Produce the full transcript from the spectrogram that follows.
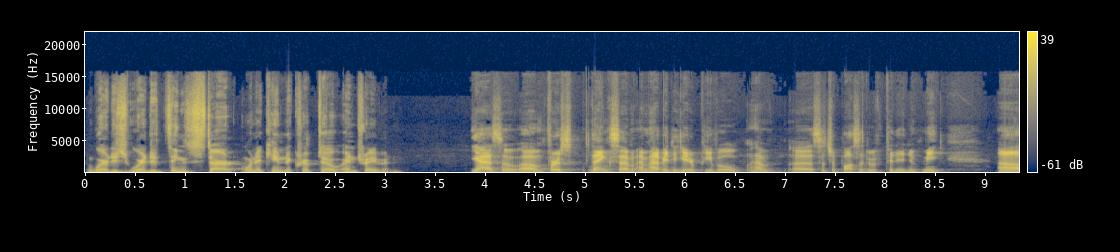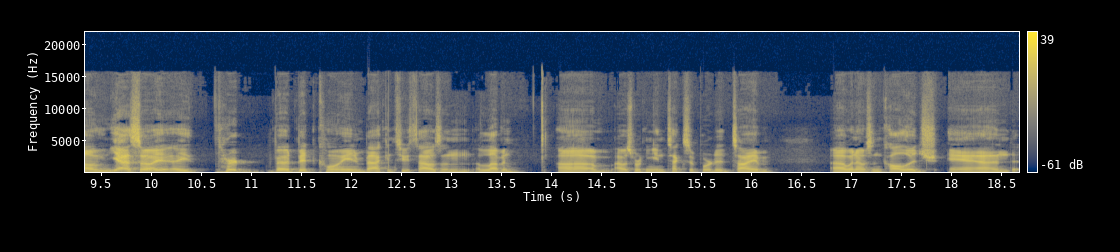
Where did where did things start when it came to crypto and Travin? Yeah. So um, first, thanks. I'm I'm happy to hear people have uh, such a positive opinion of me. Um, yeah. So I, I, heard about Bitcoin back in 2011. Um, I was working in tech support at the time uh, when I was in college, and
